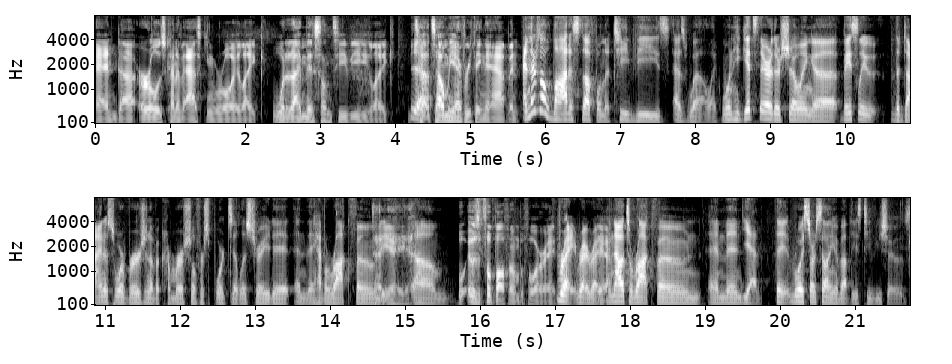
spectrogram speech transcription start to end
and uh, Earl is kind of asking Roy, like, "What did I miss on TV? Like, t- tell me everything that happened." And there's a lot of stuff on the TVs as well. Like when he gets there, they're showing uh basically the dinosaur version of a commercial for Sports Illustrated, and they have a rock phone. Uh, yeah, yeah. Um, Well, it was a football phone before, right? right, right, right. Yeah. And now it's a rock phone, and then yeah, they, Roy starts telling about these TV shows.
